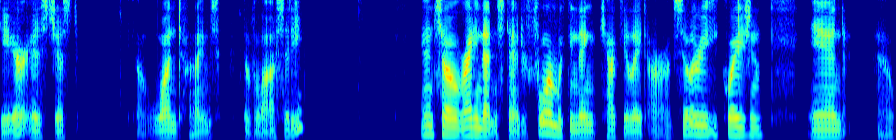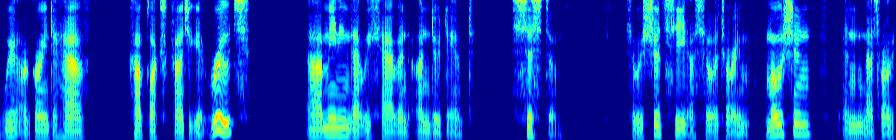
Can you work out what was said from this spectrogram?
here is just you know, 1 times the velocity. And so writing that in standard form, we can then calculate our auxiliary equation. And uh, we are going to have complex conjugate roots, uh, meaning that we have an underdamped system. So we should see oscillatory motion, and that's why we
